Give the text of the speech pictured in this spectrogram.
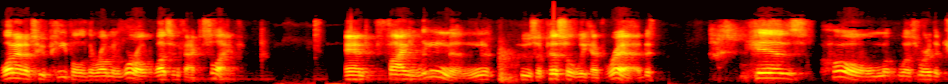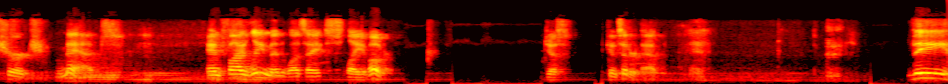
one out of two people in the Roman world was in fact a slave. And Philemon, whose epistle we have read, his home was where the church met, and Philemon was a slave owner. Just consider that. The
